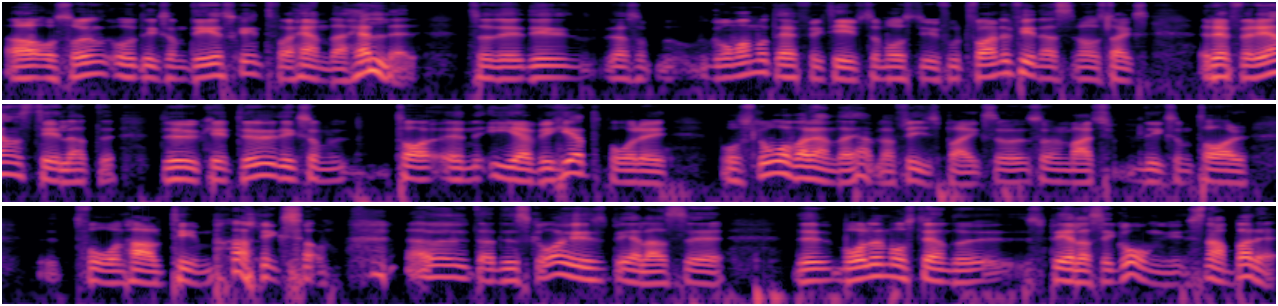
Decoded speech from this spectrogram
Ja, och, så, och liksom, det ska inte få hända heller. Så det, det, alltså, går man mot effektivt så måste ju fortfarande finnas någon slags referens till att du kan inte liksom ta en evighet på dig och slå varenda jävla frispark så, så en match liksom tar två och en halv timme liksom. Utan det ska ju spelas eh, det, bollen måste ändå spelas igång snabbare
